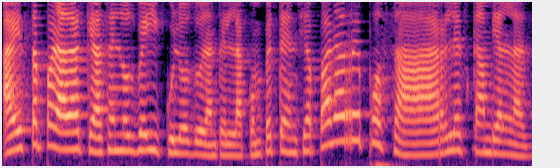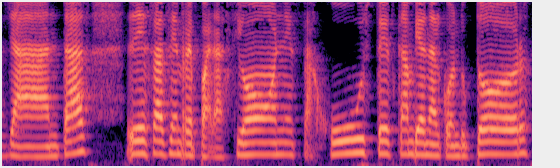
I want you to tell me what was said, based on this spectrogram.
a esta parada que hacen los vehículos durante la competencia para reposar, les cambian las llantas, les hacen reparaciones, ajustes, cambian al conductor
